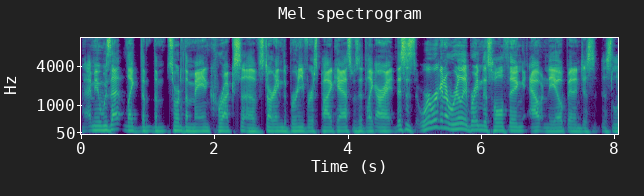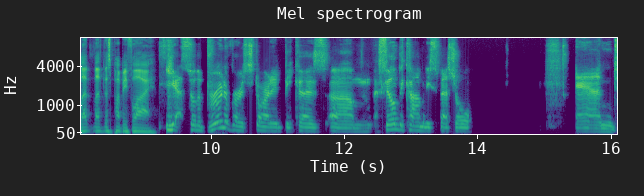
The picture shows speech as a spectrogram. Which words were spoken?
I mean, was that like the, the sort of the main crux of starting the Breuniverse podcast? Was it like, all right, this is we're, we're going to really bring this whole thing out in the open and just just let let this puppy fly? Yeah. So the Breuniverse started because um, I filmed a comedy special, and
